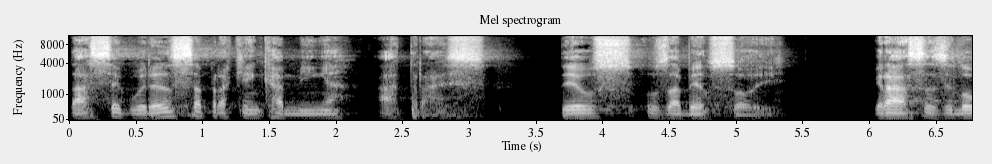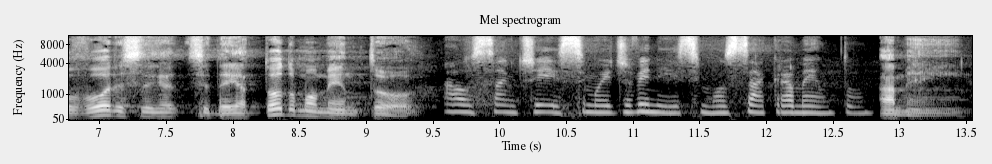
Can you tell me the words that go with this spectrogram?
dar segurança para quem caminha atrás. Deus os abençoe. Graças e louvores se deem a todo momento. Ao Santíssimo e Diviníssimo Sacramento. Amém.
